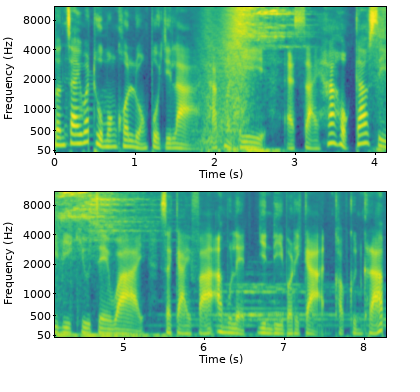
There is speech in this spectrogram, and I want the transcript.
สนใจวัตถุมงคลหลวงปู่จิลา ทักมาที่แอดไซ 569cbqjy สกายฟ้าอมูเลตยินดีบริการ ขอบคุณครับ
